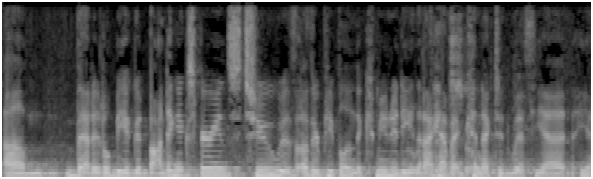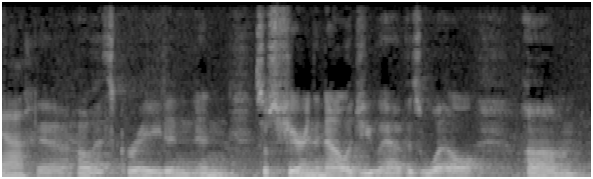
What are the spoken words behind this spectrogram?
um, that it'll be a good bonding experience too with other people in the community that I haven't so. connected with yet. Yeah. Yeah. Oh, that's great, and and so sharing the knowledge you have as well. Um,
